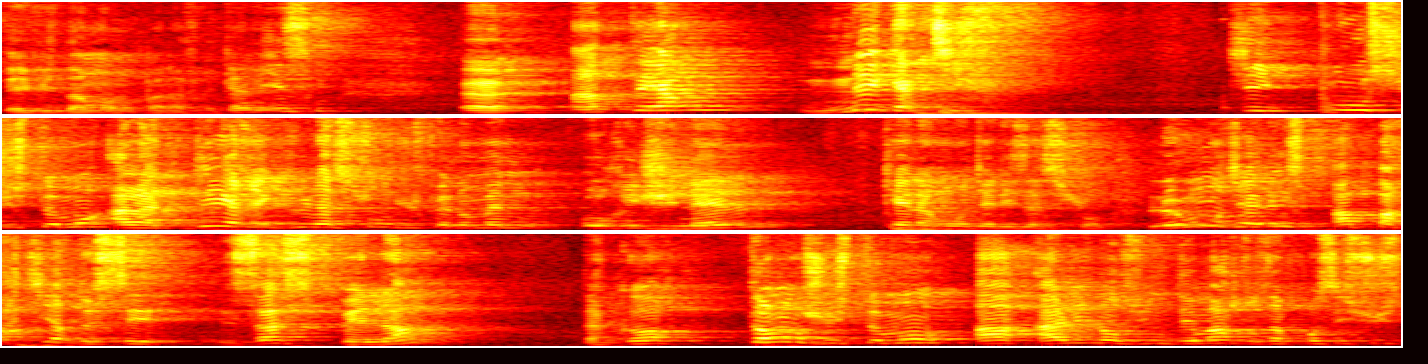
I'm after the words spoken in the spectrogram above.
évidemment le panafricanisme, euh, un terme négatif qui pousse justement à la dérégulation du phénomène originel qu'est la mondialisation. Le mondialisme, à partir de ces aspects-là, d'accord, tend justement à aller dans une démarche, dans un processus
